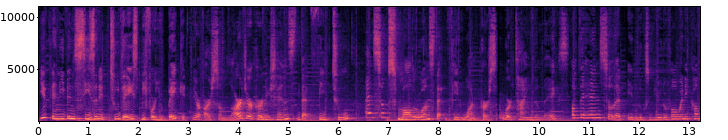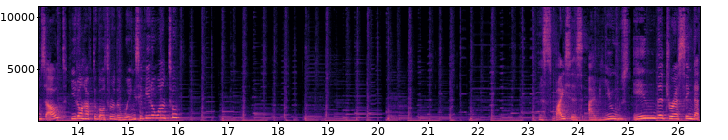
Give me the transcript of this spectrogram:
You can even season it two days before you bake it. There are some larger Cornish hens that feed two and some smaller ones that feed one person. We're tying the legs of the hen so that it looks beautiful when it comes out. You don't have to go through the wings if you don't want to. The spices I've used in the dressing that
